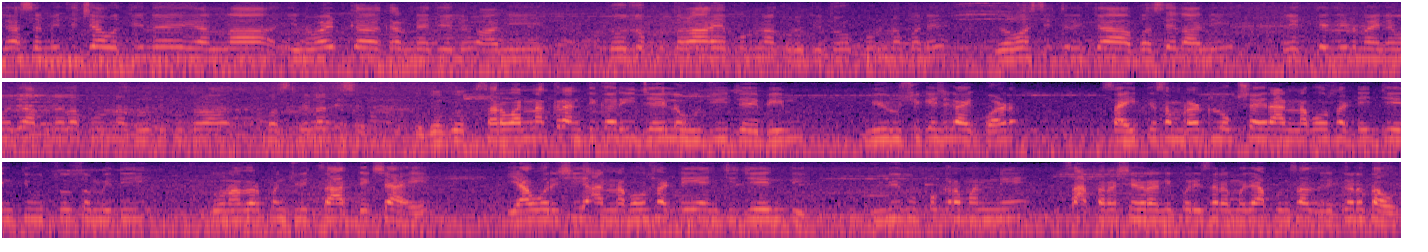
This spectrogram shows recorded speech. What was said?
त्या समितीच्या वतीने यांना इन्व्हाइट क करण्यात येईल आणि तो जो पुतळा आहे पूर्णाकृती तो पूर्णपणे व्यवस्थितरित्या बसेल आणि एक ते दीड महिन्यामध्ये आपल्याला पूर्णाकृती पुतळा बसलेला दिसेल. सर्वांना क्रांतिकारी जय लहुजी जय भीम. मी ऋषिकेश गायकवाड. साहित्य सम्राट लोकशाहीर अण्णाभाऊ साठे जयंती उत्सव समिती दोन हजार पंचवीसचा अध्यक्ष आहे. यावर्षी अण्णाभाऊ साठे यांची जयंती विविध उपक्रमांनी सातारा शहर आणि परिसरामध्ये आपण साजरी करत आहोत.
